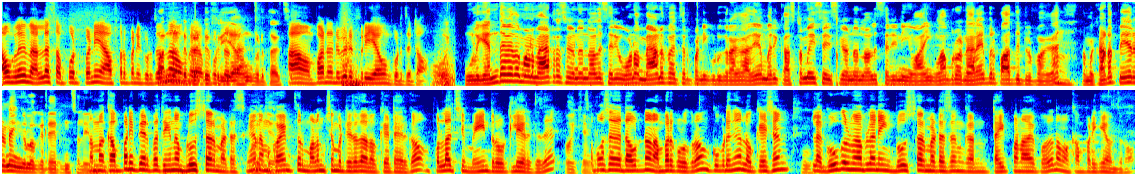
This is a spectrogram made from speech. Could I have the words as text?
அவங்களுக்கு நல்ல சப்போர்ட் பண்ணி ஆஃபர் பண்ணி கொடுத்தாங்க அவங்க ஃப்ரீயாவும் கொடுத்தாச்சு. ஆமா பன்னெண்டு பேர் ஃப்ரீயாவும் கொடுத்துட்டோம். உங்களுக்கு எந்த விதமான மேட்ரஸ் வேணும்னாலும் சரி ஓனா மேனுஃபேக்சர் பண்ணி கொடுக்குறாங்க. அதே மாதிரி கஸ்டமைஸ் சைஸ் வேணும்னாலும் சரி நீங்க வாங்கிக்கலாம். ப்ரோ நிறைய பேர் பார்த்துட்டு இருப்பாங்க. நம்ம கடை பேர் என்ன இங்க லொக்கேட் சொல்லி நம்ம கம்பெனி பேர் பாத்தீங்கன்னா ப்ளூ ஸ்டார் மேட்டர்ஸ்ங்க நம்ம. கோயம்புத்தூர் மலம்சம்பட்டியில தான் லொக்கேட் இருக்கும் பொள்ளாச்சி மெயின் ரோட்லயே இருக்குது. சப்போஸ் டவுட்னா நம்பர் கொடுக்குறோம் கூப்பிடுங்க லொகேஷன் இல்ல கூகுள் மேப்ல நீங்க ப்ளூ ஸ்டார் மேட்டர்ஸ் டைப் பண்ணாவே போதும். நம்ம கம்பெனிக்கே வந்துரும்.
